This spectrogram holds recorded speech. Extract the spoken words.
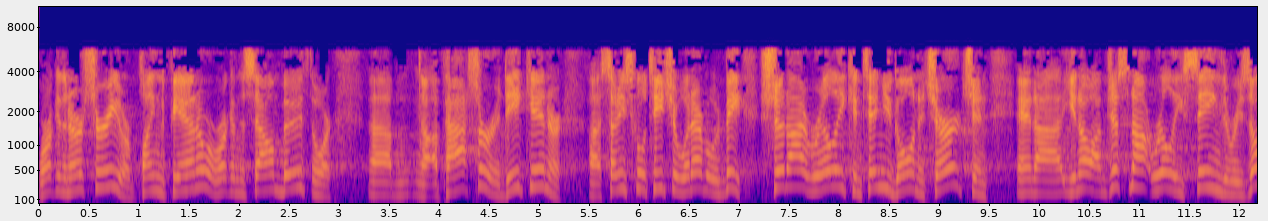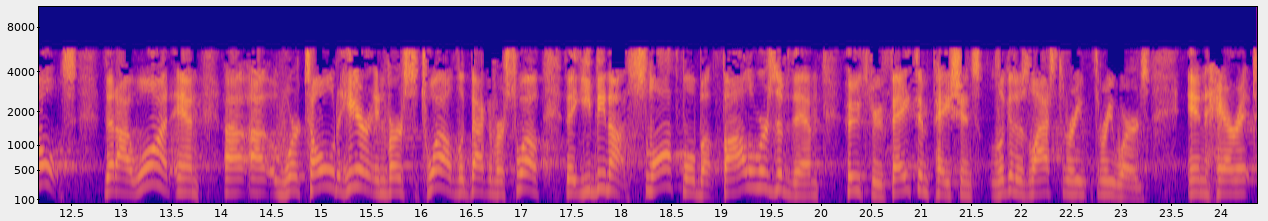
working in the nursery or playing the piano or working in the sound booth or um, a pastor or a deacon or a Sunday school teacher, whatever it would be. Should I really continue going to church and, and uh, you know, I'm just not really seeing the results that I want. And uh, uh, we're told here in verse 12, look back at verse 12, that ye be not slothful but followers of them who through faith and patience, look at those last three, three words, inherit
